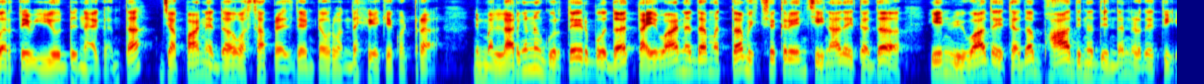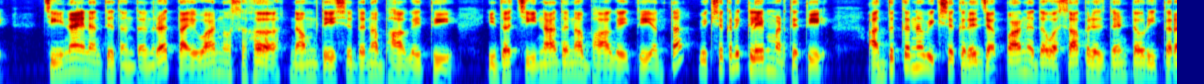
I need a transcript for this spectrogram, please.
ಬರ್ತೇವೆ ಯುದ್ಧನಾಗ ಅಂತ ಜಪಾನದ ಹೊಸ ಪ್ರೆಸಿಡೆಂಟ್ ಅವರು ಒಂದು ಹೇಳಿಕೆ ಕೊಟ್ರ. ನಿಮ್ಮೆಲ್ಲರಿಗೂ ಗುರ್ತೇ ಇರ್ಬೋದು, ತೈವಾನದ ಮತ್ತು ವೀಕ್ಷಕರು ಏನು ಚೀನಾದ ಐತದ, ಏನು ವಿವಾದ ಐತದ ಭಾಳ ದಿನದಿಂದ ನಡೆದೈತಿ. ಚೀನಾ ಏನಂತೈತಂತಂದ್ರೆ ತೈವಾನು ಸಹ ನಮ್ಮ ದೇಶದನ ಭಾಗ ಐತಿ, ಇದು ಚೀನಾದನ ಭಾಗ ಐತಿ ಅಂತ ವೀಕ್ಷಕರಿಗೆ ಕ್ಲೇಮ್ ಮಾಡ್ತೈತಿ. ಅದಕ್ಕನ ವೀಕ್ಷಕರೇ ಜಪಾನದ ಹೊಸ ಪ್ರೆಸಿಡೆಂಟ್ ಅವ್ರು ಈ ಥರ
